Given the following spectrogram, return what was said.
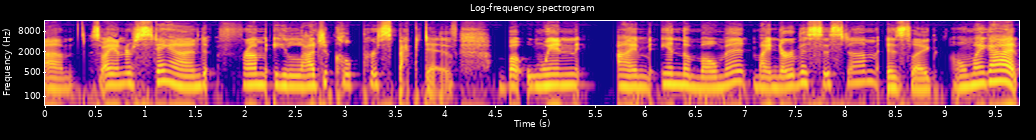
Um, so I understand from a logical perspective. But when I'm in the moment, my nervous system is like, oh my God,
